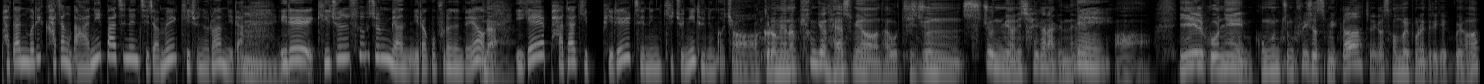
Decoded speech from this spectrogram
바닷물이 가장 많이 빠지는 지점을 기준으로 합니다. 음. 이를 기준 수준면이라고 부르는데요. 네. 이게 바다 깊이를 재는 기준이 되는 거죠. 어, 그러면은 평균 해수면하고 기준 수준면이 차이가 나겠네요. 네. 어, 2195님 궁금증 풀리셨습니까? 저희가 선물 보내드리겠고요.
